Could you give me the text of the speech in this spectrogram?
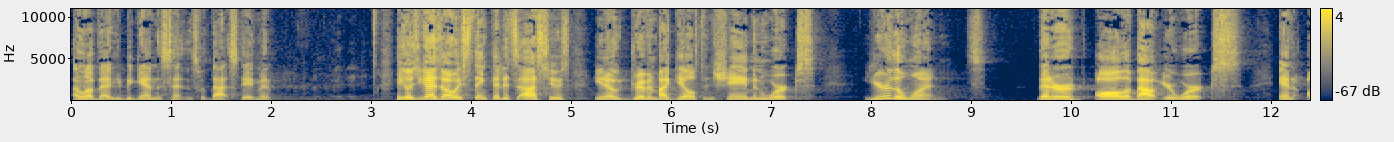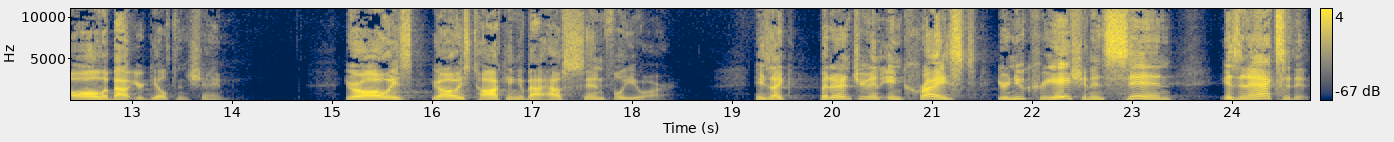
I love that. He began the sentence with that statement. He goes, You guys always think that it's us who's, you know, driven by guilt and shame and works. You're the ones that are all about your works and all about your guilt and shame. You're always, you're always talking about how sinful you are. He's like, but aren't you in, in Christ, your new creation, and sin is an accident?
